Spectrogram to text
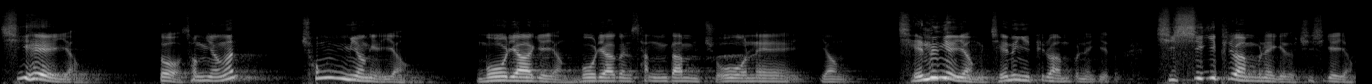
지혜의 영. 또 성령은 총명의 영, 모략의 영. 모략은 상담 조언의 영, 재능의 영. 재능이 필요한 분에게도 지식이 필요한 분에게도 지식의 영.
